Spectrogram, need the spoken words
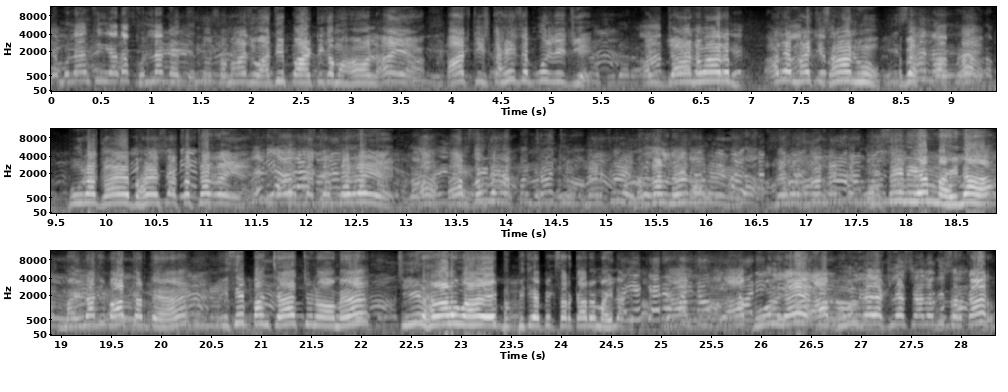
ये मुलायम सिंह यादव खुला कहते थे समाजवादी पार्टी का माहौल है यहाँ। आज किस कहीं से पूछ लीजिए। जानवर अरे मैं किसान हूँ। हाँ, पूरा गाय भैंस सब सब चल रहे हैं। सब सब चल रहे हैं। हाँ, इसीलिए महिला महिला की बात करते हैं। इसी पंचायत चुनाव में चीर हरण हुआ है बीजेपी की सरकार में महिला की आप भूल गए आप भूल गए अखिलेश यादव की सरकार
